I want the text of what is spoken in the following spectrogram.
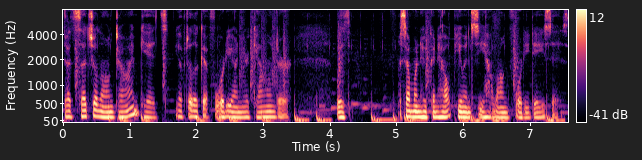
That's such a long time, kids. You have to look at 40 on your calendar with someone who can help you and see how long 40 days is.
